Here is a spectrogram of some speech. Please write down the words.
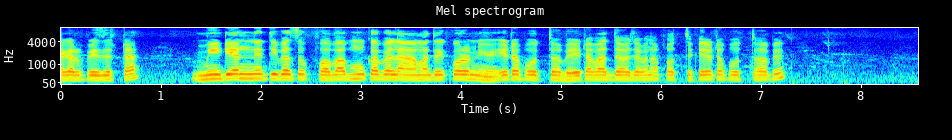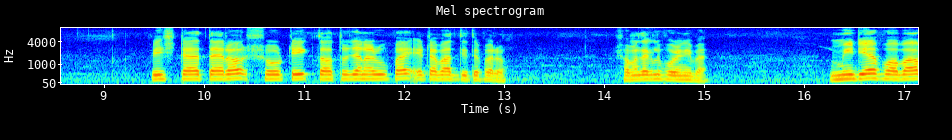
এগারো পেজেরটা। মিডিয়ার নেতিবাচক প্রভাব মোকাবেলা আমাদের করণীয়। এটা পড়তে হবে, এটা বাদ দেওয়া যাবে না, প্রত্যেকের এটা পড়তে হবে। পৃষ্ঠা তেরো, সঠিক তথ্য জানার উপায়, এটা বাদ দিতে পারো। সময় থাকলে পড়ে নিবা। মিডিয়া প্রভাব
